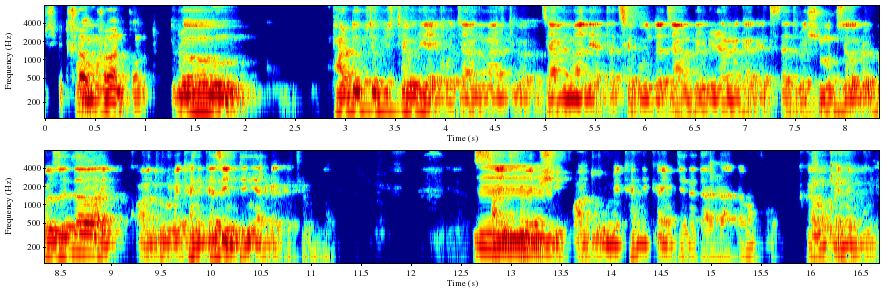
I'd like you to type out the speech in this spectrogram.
მითხრა უფრო ან კონკრეტულად რომ ფარდობითობის თეორია იყო ძალიან მარტივ ძალიან მალე ატაცებული და ძალიან ბევრი რამე გაკეთდა დროში მოგზაურობაზე და აი კვანტურ მექანიკაზე იმდენი არ გაკეთებულა. sci-fi-ში კვანტური მექანიკა იმდენად არაა გამოყენებული.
